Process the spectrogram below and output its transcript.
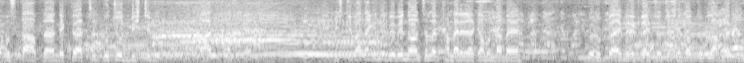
অবস্থা আপনারা দেখতে পাচ্ছেন, প্রচুর বৃষ্টিপাত আজকে। এই বৃষ্টিপাতে কিন্তু বিভিন্ন অঞ্চলের খামারেরা কেমন দামে গরু ক্রয়, বিক্রয় চলছে সেই তথ্যগুলো আমরা দেব।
